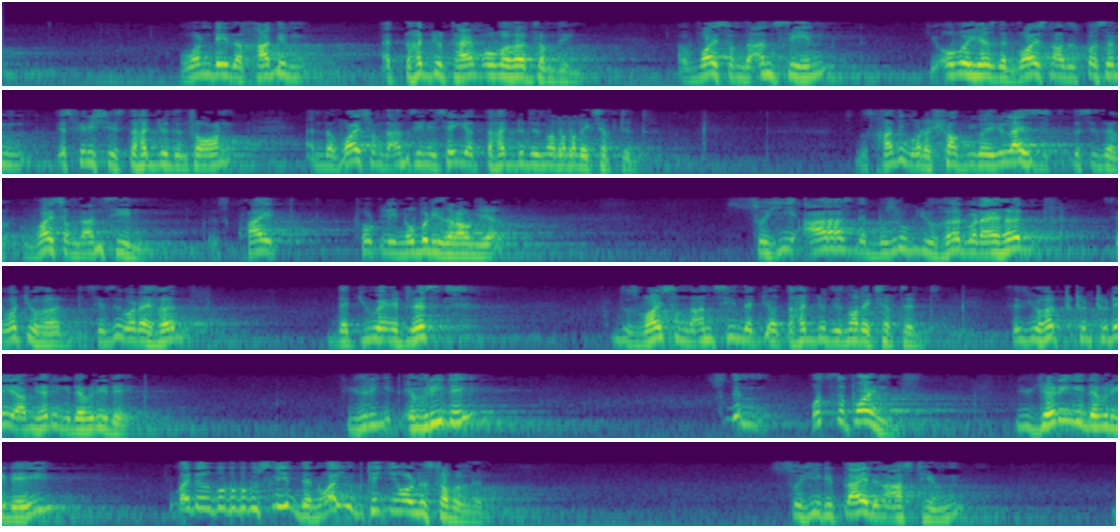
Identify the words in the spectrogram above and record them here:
One day the Khadim at the Tahajjud time overheard something. A voice from the unseen. He overhears that voice. Now this person just finished his Tahajjud and so on. And the voice from the unseen is saying, your Tahajjud is not, accepted. So this Khadim got a shock because he realized this is a voice from the unseen. It's quiet, totally nobody's around here. So he asked that Buzruk, you heard what I heard? He said, what you heard? He says, this is what I heard. That you were addressed from this voice from the unseen that your tahajjud is not accepted. He says, you heard today, I'm hearing it every day. You're hearing it every day? So then, what's the point? You're hearing it every day. You might as well go, to, go to sleep then. Why are you taking all this trouble then? So he replied and asked him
